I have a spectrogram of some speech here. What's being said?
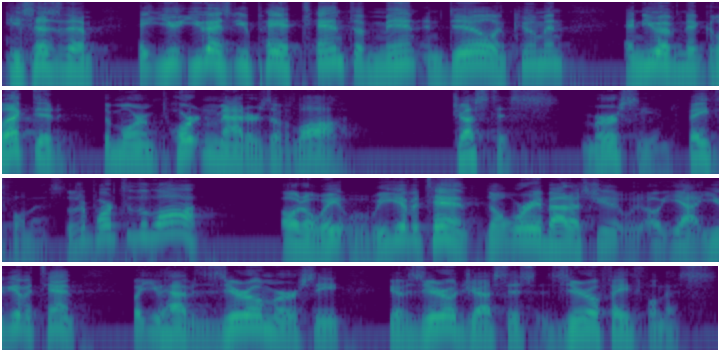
he says to them, Hey, you, you guys, you pay a tenth of mint and dill and cumin, and you have neglected the more important matters of law justice, mercy, and faithfulness. Those are parts of the law. Oh, no, we, we give a tenth. Don't worry about us. Oh, yeah, you give a tenth, but you have zero mercy, you have zero justice, zero faithfulness.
